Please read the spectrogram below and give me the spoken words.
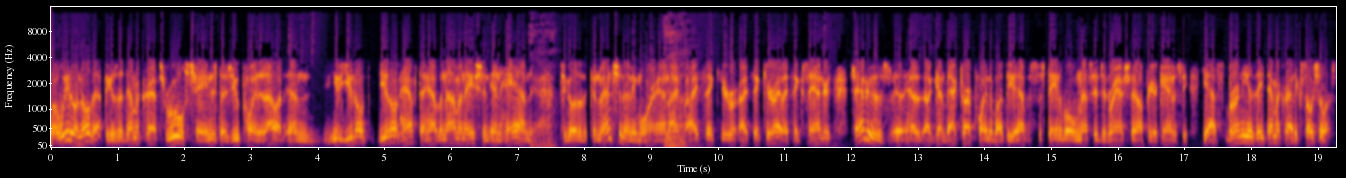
Well, we don't know that because the Democrats' rules changed, as you pointed out, and you you don't you don't have to have a nomination in hand yeah. to go to the convention anymore. And yeah. I, I think you're I think you're right. I think Sanders Sanders is, uh, has again back to our point about do you have a sustainable message and rationale for your candidacy? Yes, Bernie is a Democratic socialist.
